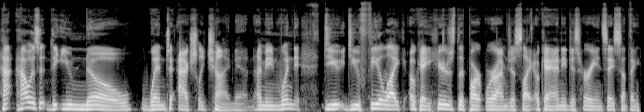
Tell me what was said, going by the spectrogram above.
How, how is it that you know when to actually chime in? I mean, when do you do you feel like okay, here's the part where I'm just like, okay, I need to hurry and say something.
